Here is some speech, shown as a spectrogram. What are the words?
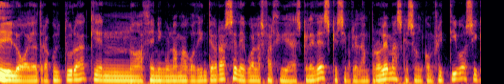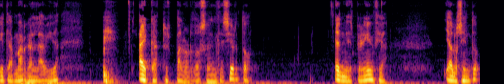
Y luego hay otra cultura que no hace ningún amago de integrarse, da igual las facilidades que le des, que siempre dan problemas, que son conflictivos y que te amargan la vida. Hay cactus para los dos en el desierto. Es mi experiencia. Ya lo siento,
